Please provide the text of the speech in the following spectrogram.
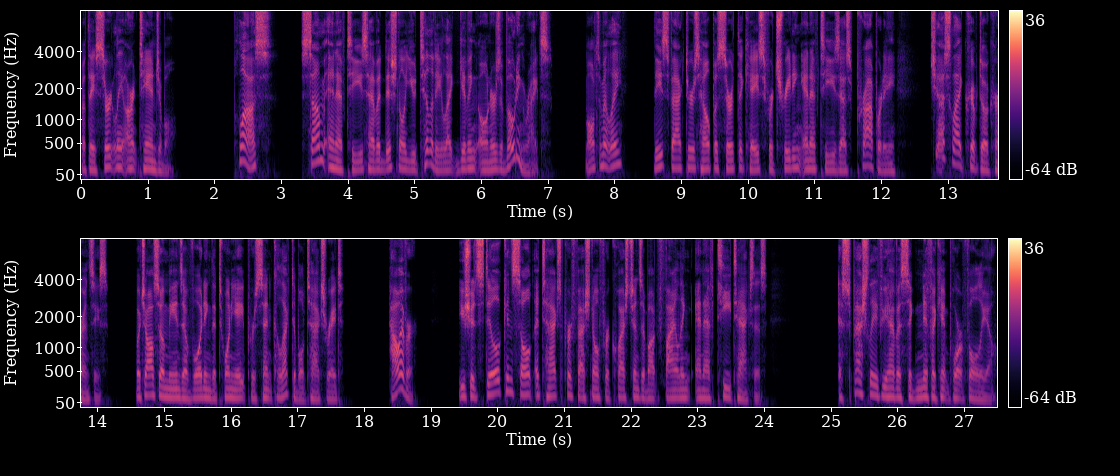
but they certainly aren't tangible. Plus, some NFTs have additional utility like giving owners voting rights. Ultimately, these factors help assert the case for treating NFTs as property, just like cryptocurrencies, which also means avoiding the 28% collectible tax rate. However, you should still consult a tax professional for questions about filing NFT taxes, especially if you have a significant portfolio.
